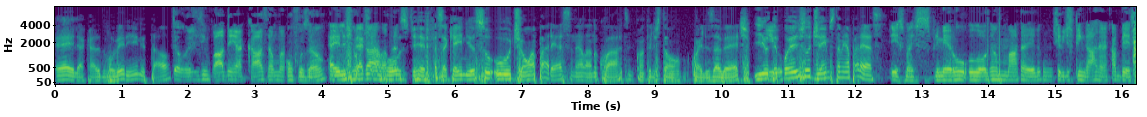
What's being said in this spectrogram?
É, ele é a cara do Wolverine e tal. Então eles invadem a casa, dá uma confusão. Aí eles o pegam a Rose de refém. Só que aí nisso o John aparece, né, lá no quarto, enquanto eles estão com a Elizabeth. E, E o- depois o James também aparece. Isso, mas primeiro o Logan mata ele com um tiro de espingarda na cabeça.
